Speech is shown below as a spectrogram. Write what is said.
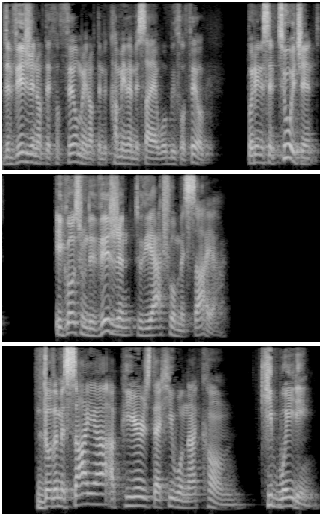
the vision of the fulfillment of the coming of the Messiah will be fulfilled. But in the Septuagint, it goes from the vision to the actual Messiah. Though the Messiah appears that he will not come, keep waiting.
